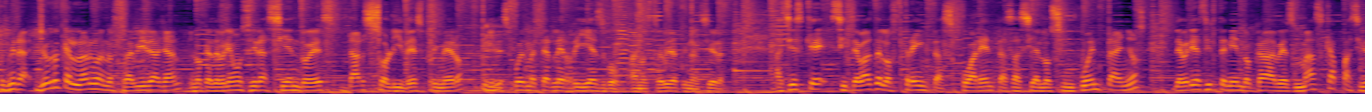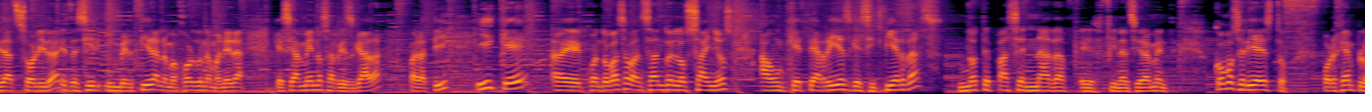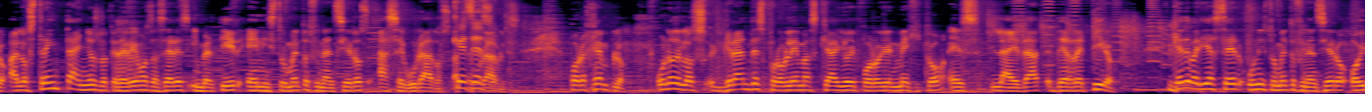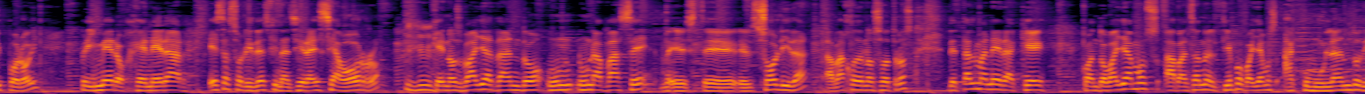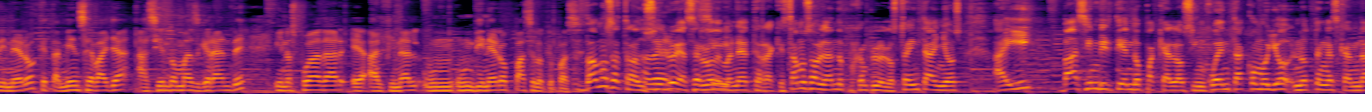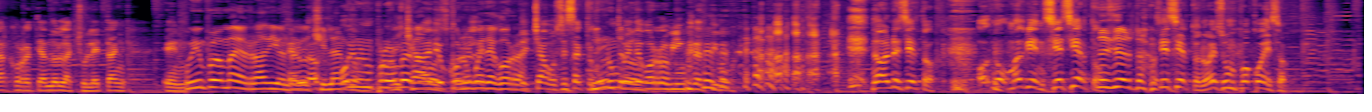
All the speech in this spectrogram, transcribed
Pues mira, yo creo que a lo largo de nuestra vida, Jan, lo que deberíamos ir haciendo es dar solidez primero y después meterle riesgo a nuestra vida financiera. Así es que si te vas de los 30, 40 hacia los 50 años, deberías ir teniendo cada vez más capacidad sólida, es decir, invertir a lo mejor de una manera que sea menos arriesgada para ti y que eh, cuando vas avanzando en los años, aunque te arriesgues y pierdas, no te pase nada eh, financieramente. ¿Cómo sería esto? Por ejemplo, a los 30 años lo que deberíamos hacer es invertir en instrumentos financieros asegurados, ¿Qué es eso? asegurables. Por ejemplo, uno de los grandes problemas que hay hoy por hoy en México es la edad de retiro. ¿Qué debería ser un instrumento financiero hoy por hoy? Primero, generar esa solidez financiera, ese ahorro que nos vaya dando un- una base este, eh, sólida abajo de nosotros, de tal manera que cuando vayamos avanzando en el tiempo, vayamos acumulando dinero que también se vaya haciendo más grande y nos pueda dar eh, al final un, un dinero, pase lo que pase. Vamos a traducirlo A ver, y hacerlo de manera terráquea. Estamos hablando, por ejemplo, de los 30 años. Ahí vas invirtiendo para que a los 50, como yo, no tengas que andar correteando la chuleta en... en- Hoy un programa de radio en Radio en- Chilango. Hoy un programa de, chavos, radio con un güey de gorra. De chavos, exacto, Le con un güey de gorro bien creativo. no, no es cierto. No, más bien, sí es cierto. Sí es cierto. Sí es cierto, ¿no? Es un poco eso.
